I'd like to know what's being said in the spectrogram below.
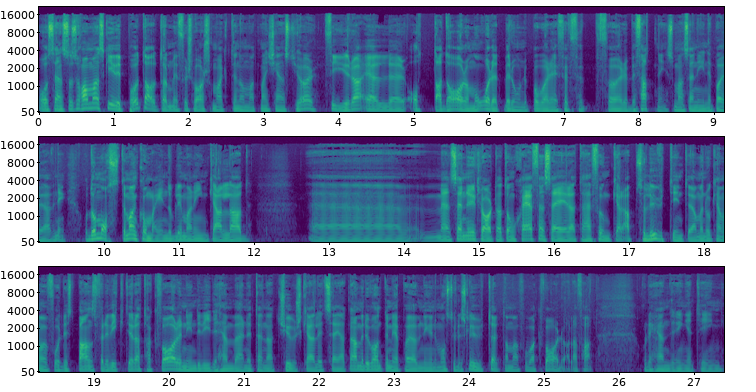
Och Sen så har man skrivit på ett avtal med Försvarsmakten om att man tjänstgör fyra eller åtta dagar om året beroende på vad det är för, för, för befattning som man sen är inne på övning. Och Då måste man komma in, då blir man inkallad. Eh, men sen är det klart att om chefen säger att det här funkar absolut inte, ja, men då kan man få dispens. För det är viktigare att ha kvar en individ i hemvärnet än att tjurskalligt säga att Nej, men du var inte med på övningen, nu måste du sluta. Utan man får vara kvar då i alla fall. Och det händer ingenting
